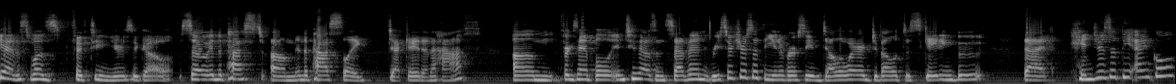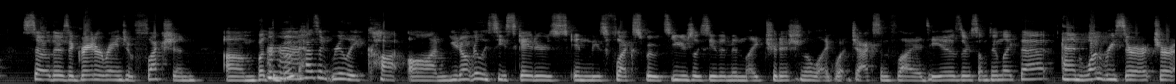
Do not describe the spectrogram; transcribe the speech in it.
Yeah, this was 15 years ago. So in the past, um, in the past like decade and a half, um, for example, in 2007, researchers at the University of Delaware developed a skating boot that hinges at the ankle, so there's a greater range of flexion. Um, but the boot hasn't really caught on. You don't really see skaters in these flex boots. You usually see them in like traditional, like what Jackson Fly Adidas or something like that. And one researcher,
